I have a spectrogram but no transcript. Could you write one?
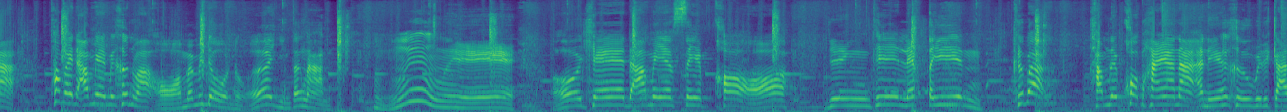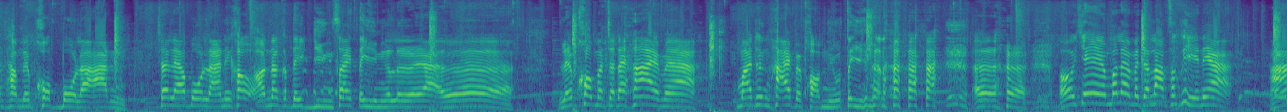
น่ะทำไมดาเมจไม่ขึ้นวะอ๋อมันไม่โดนเหรอเอ้ยยิงตั้งนานหืมนี่โอเคดาเมจสิบขอ ยิงที่เล็บตีน คือแบบ ทำเล็บครบให้อะนะอันนี้ก็คือวิธีการทำเล็บครบโบราณใช่แล้วโบราณนี่เขาเอานักกระติกยิงไส้ตีนกันเลยอะเออ เล็บครบมันจะได้ให้มามาถึงให้ไปพร้อมนิ้วตีนนะนะเออโอเคเมื่อไรมันจะหลับสักทีเนี่ยอ่า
